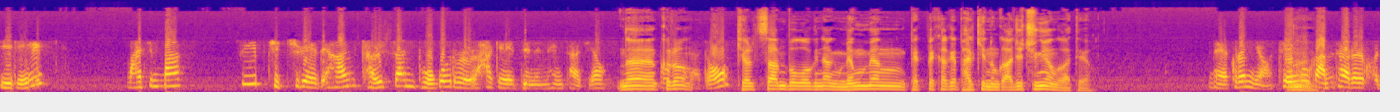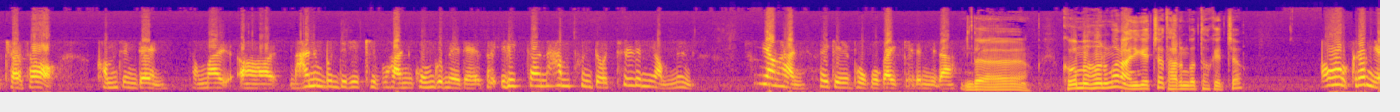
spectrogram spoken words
일이 마지막 수입 지출에 대한 결산 보고를 하게 되는 행사죠. 네, 그럼. 결산 보고 그냥 명명백백하게 밝히는 거 아주 중요한 것 같아요. 네, 그럼요. 음. 재무 감사를 거쳐서 검증된 정말 어, 많은 분들이 기부한 공금에 대해서 일단 한 푼도 틀림이 없는 투명한 회계 보고가 있게 됩니다. 네. 그것만 하는 건 아니겠죠? 다른 것도 하겠죠? 어, 그럼요.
